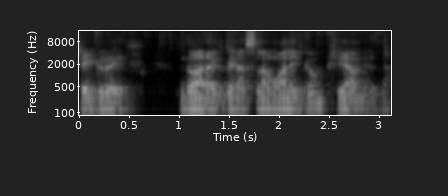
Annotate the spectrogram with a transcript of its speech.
শীঘ্রই। দোয়া রাখবেন। আসসালামু আলাইকুম, ফিয়াউনিল্লাহ।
